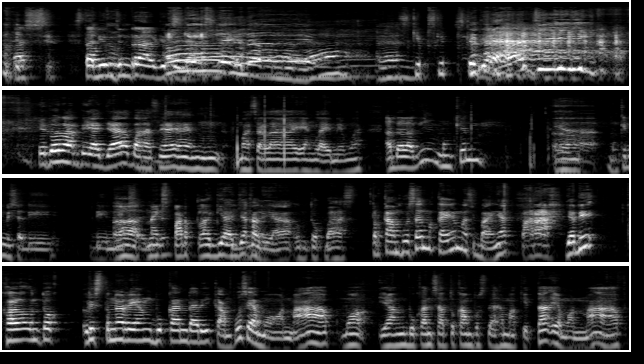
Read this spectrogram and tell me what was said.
Pas Stadium Jenderal gitu. Oh, iya benar ya. Eh, skip skip skip ya. Anjing. Itu nanti aja bahasnya yang masalah yang lainnya mah. Ada lagi mungkin Ya, mungkin bisa di di next, aja. next part lagi aja kali ya untuk bahas perkampusan kayaknya masih banyak. Parah. Jadi kalau untuk listener yang bukan dari kampus ya mohon maaf, mau yang bukan satu kampus sama kita ya mohon maaf.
